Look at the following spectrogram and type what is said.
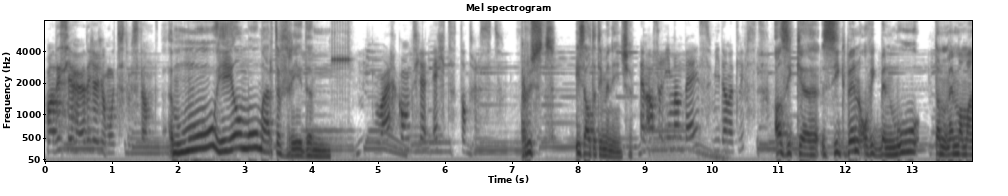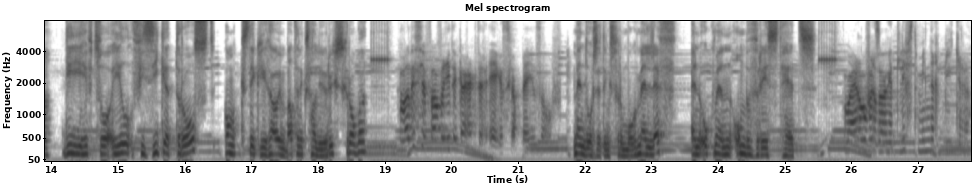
Wat is je huidige gemoedstoestand? Moe, heel moe, maar tevreden. Waar komt je echt tot rust? Rust is altijd in mijn eentje. En als er iemand bij is, wie dan het liefst? Als ik uh, ziek ben of ik ben moe, dan mijn mama. Die heeft zo heel fysieke troost. Kom, ik steek je gauw in bad en ik zal je rug schrobben. Wat is je favoriete karaktereigenschap bij jezelf? Mijn doorzettingsvermogen, mijn lef en ook mijn onbevreesdheid. Waarover zou je het liefst minder piekeren?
